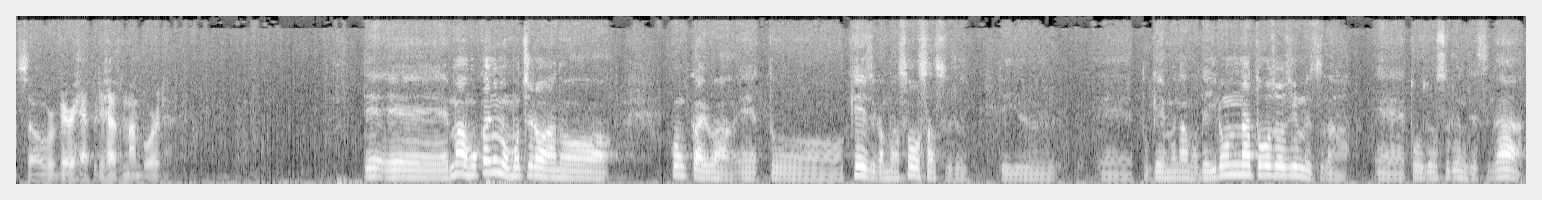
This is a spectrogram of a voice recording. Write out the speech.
So we're very happy to have him on board. で、えー、まあ他にももちろんあの今回はえっ、ー、と刑事がまあ操作するっていうえっ、ー、とゲームなのでいろんな登場人物が、えー、登場するんですが。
